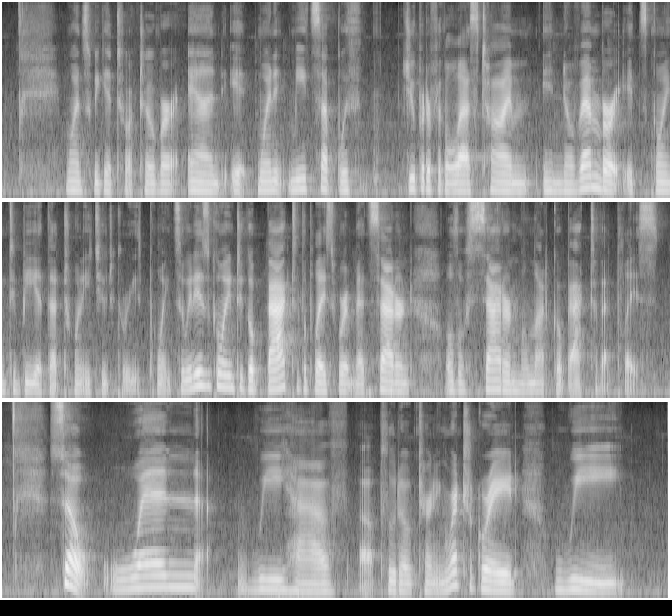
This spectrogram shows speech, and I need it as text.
once we get to October. And it when it meets up with Jupiter for the last time in November, it's going to be at that 22 degrees point. So it is going to go back to the place where it met Saturn, although Saturn will not go back to that place. So when we have uh, Pluto turning retrograde, we,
